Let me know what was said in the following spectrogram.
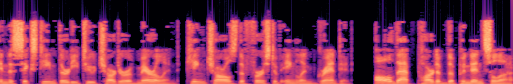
In the 1632 Charter of Maryland, King Charles I of England granted all that part of the peninsula,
